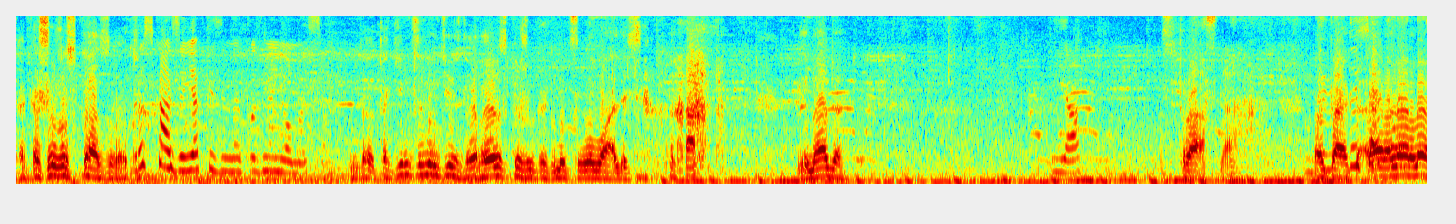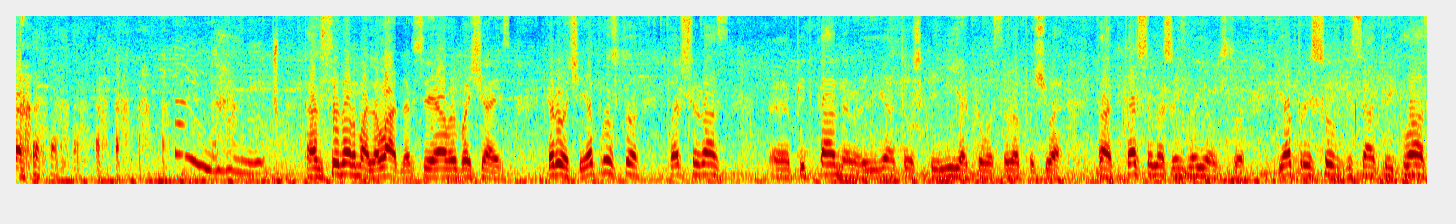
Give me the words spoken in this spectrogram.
Так, а що розказувати? Розказуй, як ти зі мною познайомився. Да, таким це не інтересно. Давай я розкажу, як ми цілувалися. Не треба? Як? Страстно. Отак. гони. Та все нормально, ладно, все, я вибачаюсь. Коротше, я просто перший раз е, під камерою, і я трошки ніяково себе почуваю. Так, перше наше знайомство. Я прийшов в 10 клас,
